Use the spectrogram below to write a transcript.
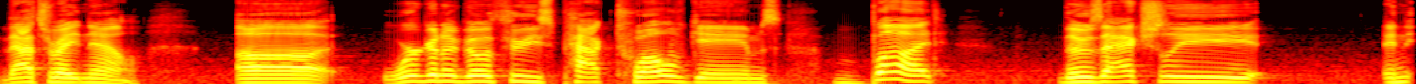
That's right now. Uh we're going to go through these Pac-12 games, but there's actually an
